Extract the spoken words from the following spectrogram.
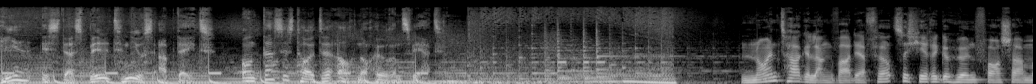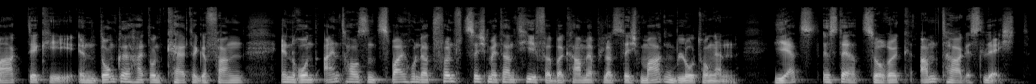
Hier ist das Bild News Update. Und das ist heute auch noch hörenswert. Neun Tage lang war der 40-jährige Höhlenforscher Mark Dickey in Dunkelheit und Kälte gefangen. In rund 1250 Metern Tiefe bekam er plötzlich Magenblutungen. Jetzt ist er zurück am Tageslicht.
